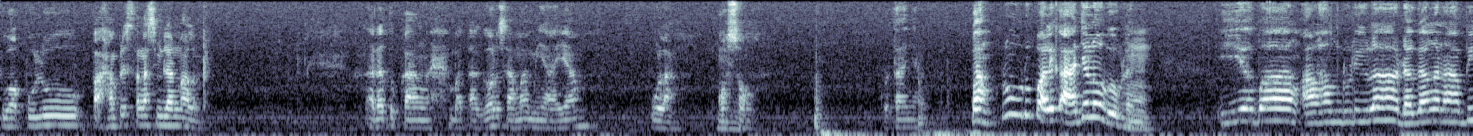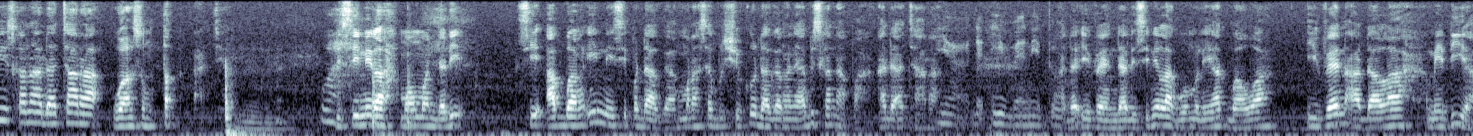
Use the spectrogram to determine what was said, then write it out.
20 pak hampir setengah 9 malam. Ada tukang batagor sama mie ayam pulang kosong gue tanya bang lu udah balik aja lo gue bilang Hmm. Iya bang, alhamdulillah dagangan habis karena ada acara. Gua langsung tek aja. Hmm. Di sinilah momen. Jadi si abang ini si pedagang merasa bersyukur dagangannya habis kan apa ada acara Iya, ada event itu. ada event dan di sinilah gue melihat bahwa event adalah media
